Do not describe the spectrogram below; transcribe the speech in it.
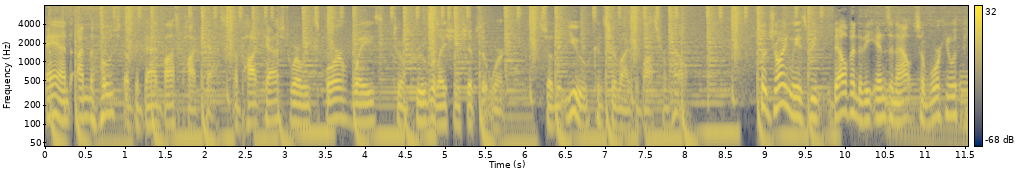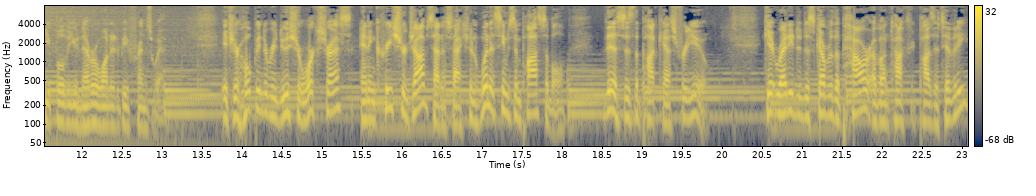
And I'm the host of the Bad Boss Podcast, a podcast where we explore ways to improve relationships at work so that you can survive the boss from hell. So join me as we delve into the ins and outs of working with people that you never wanted to be friends with. If you're hoping to reduce your work stress and increase your job satisfaction when it seems impossible, this is the podcast for you. Get ready to discover the power of untoxic positivity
